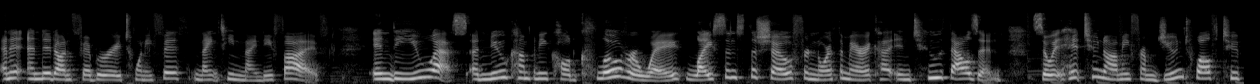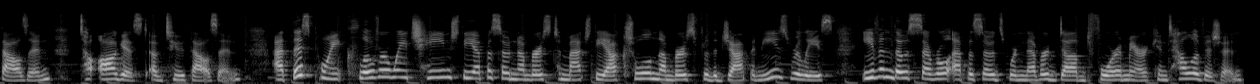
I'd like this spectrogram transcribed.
and it ended on February 25th, 1995. In the US, a new company called Cloverway licensed the show for North America in 2000, so it hit Toonami from June 12, 2000 to August of 2000. At this point, Cloverway changed the episode numbers to match the actual numbers for the Japanese release, even though several episodes were never dubbed for American television.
